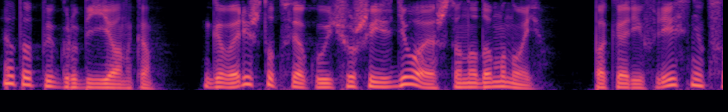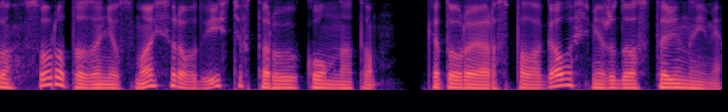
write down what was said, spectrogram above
Это ты, грубиянка. Говоришь тут всякую чушь и издеваешься надо мной. Покорив лестницу, Сорота занес мастера в 202-ю комнату, которая располагалась между остальными.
